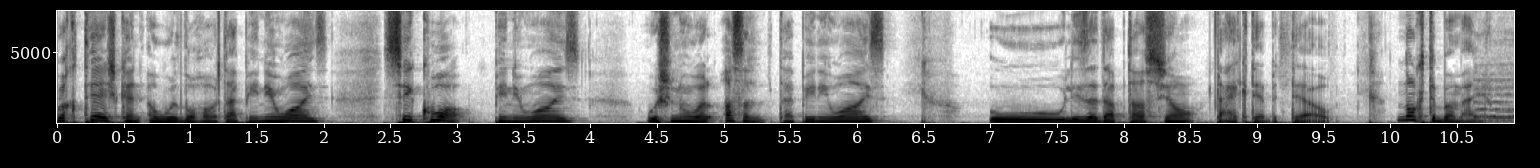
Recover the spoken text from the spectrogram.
وقتاش كان أول ظهور تاع Pennywise c'est quoi Pennywise وشنو هو الأصل تاع Pennywise و les adaptations تاع الكتاب تاعو. donc تبعوا معايا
